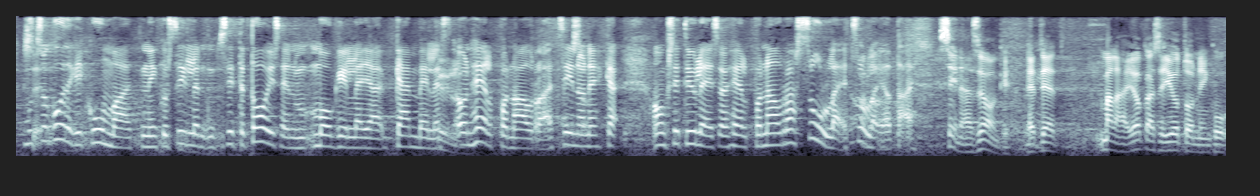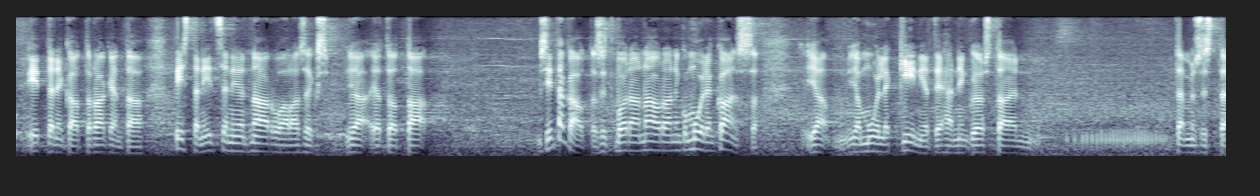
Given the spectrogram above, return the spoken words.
Mutta se... se on kuitenkin kumma, että niin kuin sille, sitten toisen mogille ja kämmeille Kyllä. on helppo nauraa. Et siinä on ehkä, onko sitten yleisö helppo nauraa sulle, että sulle jotain? Siinähän se onkin. Et, et, mä lähden jokaisen jutun niin kuin itteni kautta rakentaa. Pistän itseni naarualaseksi ja, ja tota, sitä kautta sit voidaan nauraa niin kuin muiden kanssa ja, ja muillekin ja tehdä niin kuin jostain tämmöisistä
